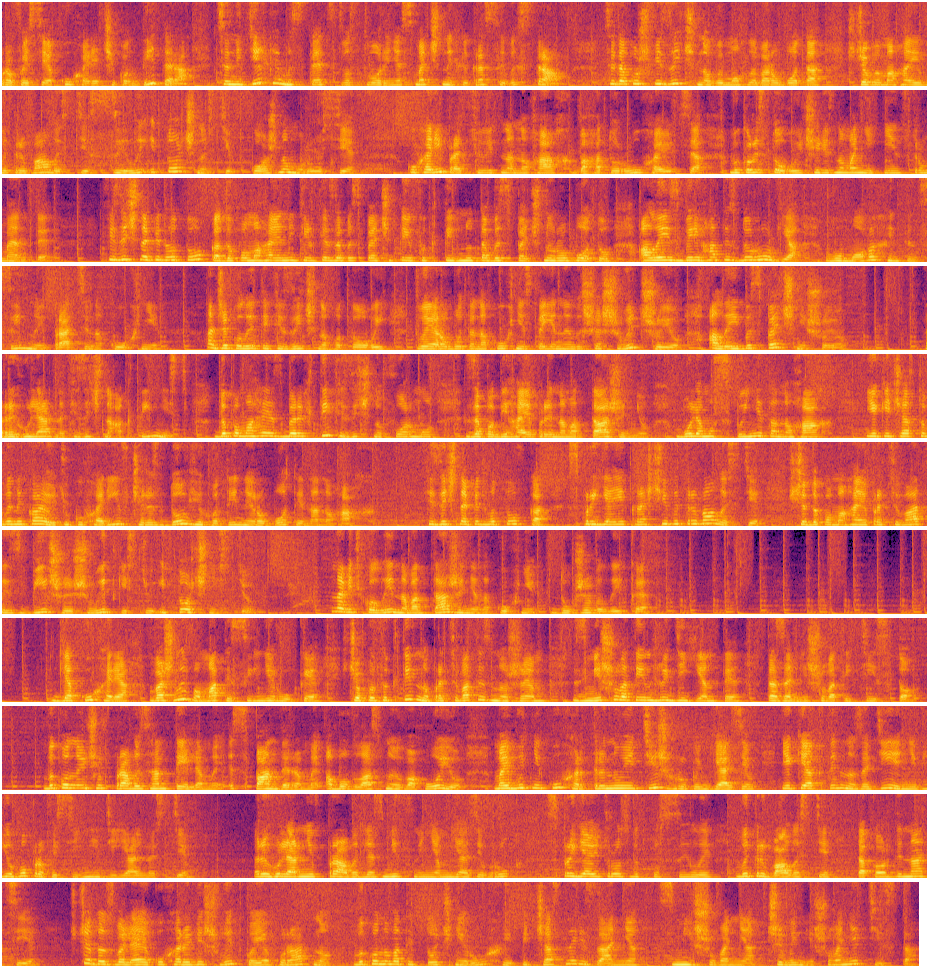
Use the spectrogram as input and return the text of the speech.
Професія кухаря чи кондитера це не тільки мистецтво створення смачних і красивих страв, це також фізично вимоглива робота, що вимагає витривалості, сили і точності в кожному русі. Кухарі працюють на ногах, багато рухаються, використовуючи різноманітні інструменти. Фізична підготовка допомагає не тільки забезпечити ефективну та безпечну роботу, але й зберігати здоров'я в умовах інтенсивної праці на кухні. Адже коли ти фізично готовий, твоя робота на кухні стає не лише швидшою, але й безпечнішою. Регулярна фізична активність допомагає зберегти фізичну форму, запобігає при навантаженню, болям у спині та ногах, які часто виникають у кухарів через довгі години роботи на ногах. Фізична підготовка сприяє кращій витривалості, що допомагає працювати з більшою швидкістю і точністю, навіть коли навантаження на кухні дуже велике. Для кухаря важливо мати сильні руки, щоб ефективно працювати з ножем, змішувати інгредієнти та замішувати тісто. Виконуючи вправи з гантелями, еспандерами або власною вагою, майбутній кухар тренує ті ж групи м'язів, які активно задіяні в його професійній діяльності. Регулярні вправи для зміцнення м'язів рук сприяють розвитку сили, витривалості та координації, що дозволяє кухареві швидко і акуратно виконувати точні рухи під час нарізання, змішування чи вимішування тіста.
